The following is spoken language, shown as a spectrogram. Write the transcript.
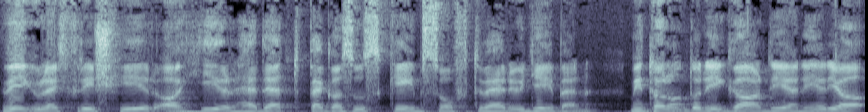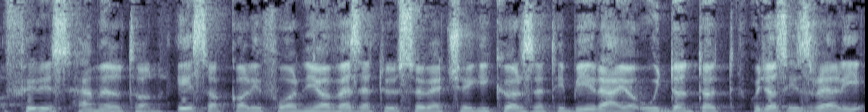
Végül egy friss hír a hírhedett Pegasus Game Software ügyében. Mint a londoni Guardian írja, Phyllis Hamilton, Észak-Kalifornia vezető szövetségi körzeti bírája úgy döntött, hogy az izraeli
